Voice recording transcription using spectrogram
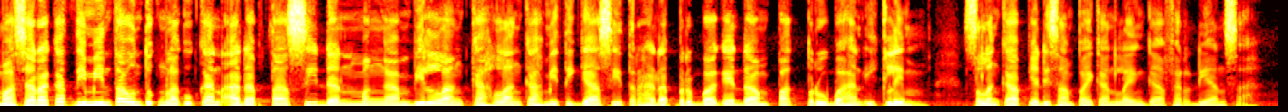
Masyarakat diminta untuk melakukan adaptasi dan mengambil langkah-langkah mitigasi terhadap berbagai dampak perubahan iklim. Selengkapnya disampaikan Lengga Ferdiansah.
